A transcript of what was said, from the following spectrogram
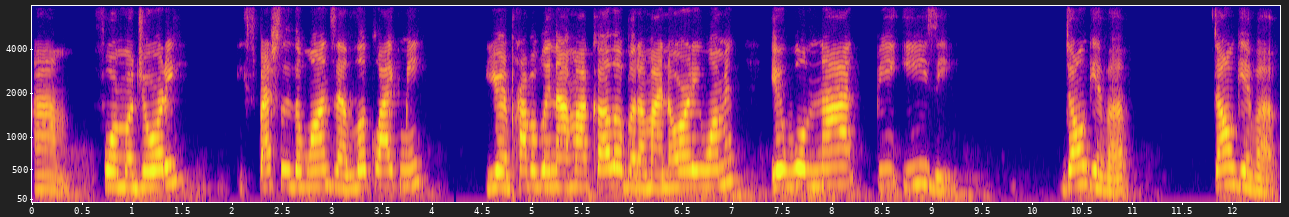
Um, for majority, especially the ones that look like me, you're probably not my color, but a minority woman, it will not be easy. Don't give up. Don't give up.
